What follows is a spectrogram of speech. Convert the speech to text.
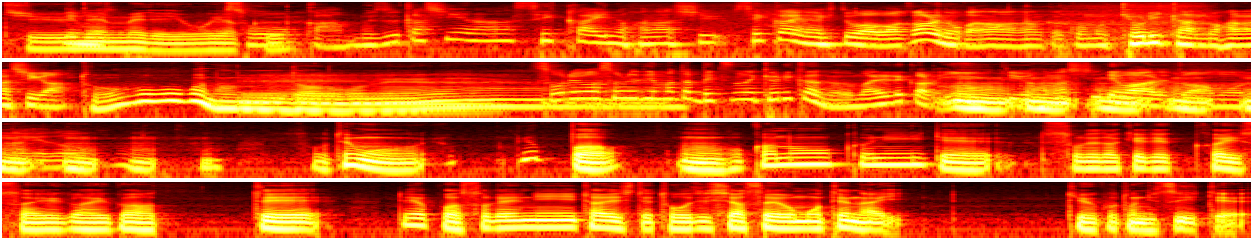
10年目でようやそうくか難しいな。世界の話世界の人は分かるのかななんかこの距離感の話が。どうなんだろうね。それはそれでまた別の距離感が生まれるからいいっていう話ではあるとは思うんだけど。うんうんうんそうでもやっぱ、うん、他の国でそれだけでっかい災害があってでやっぱそれに対して当事者性を持てないっていうことについて、うん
